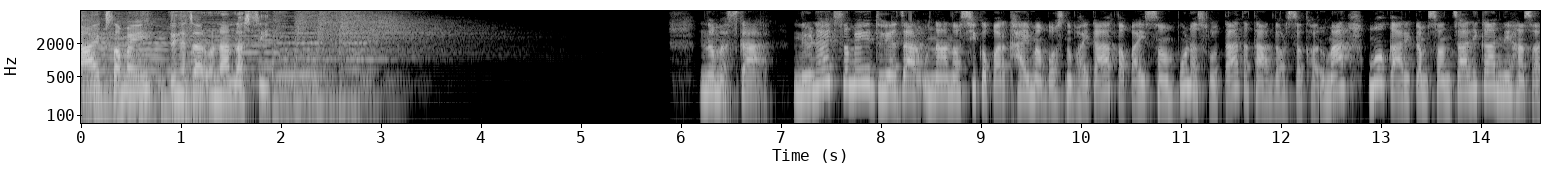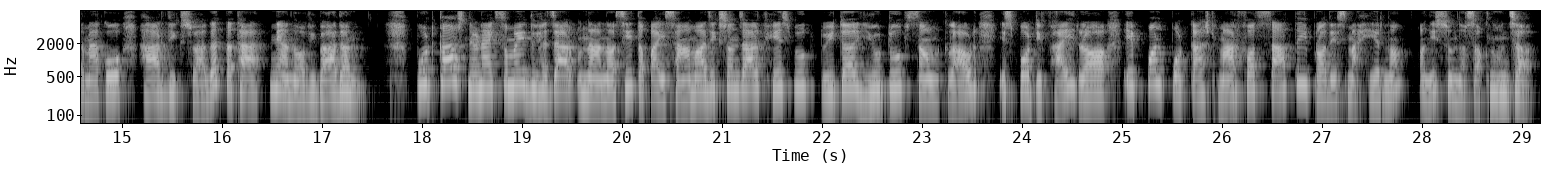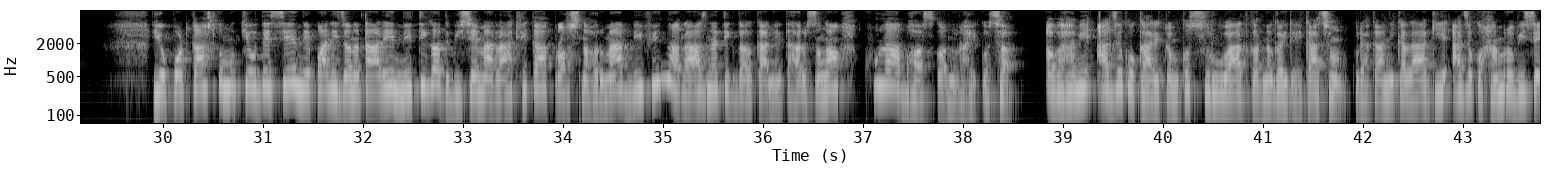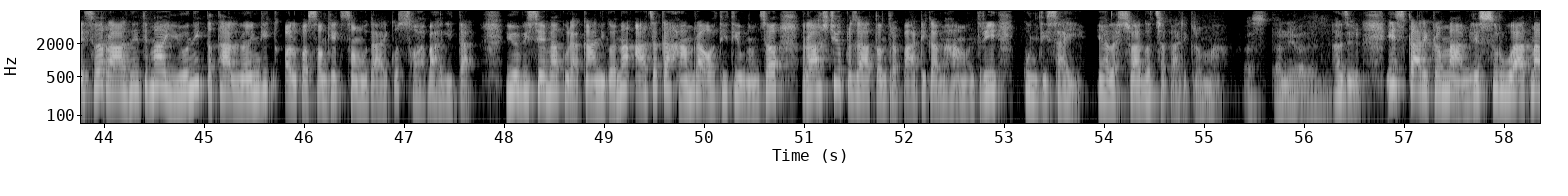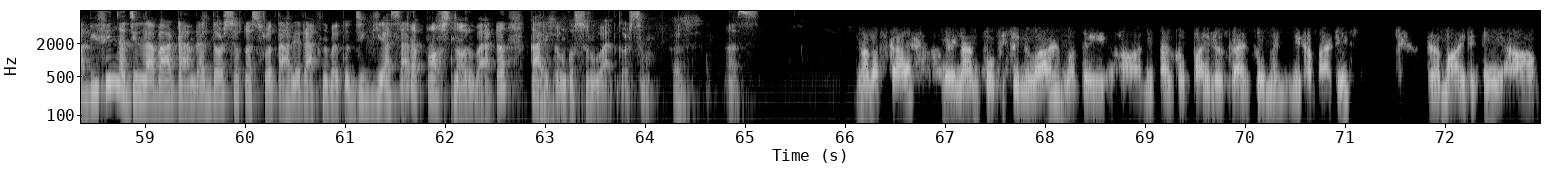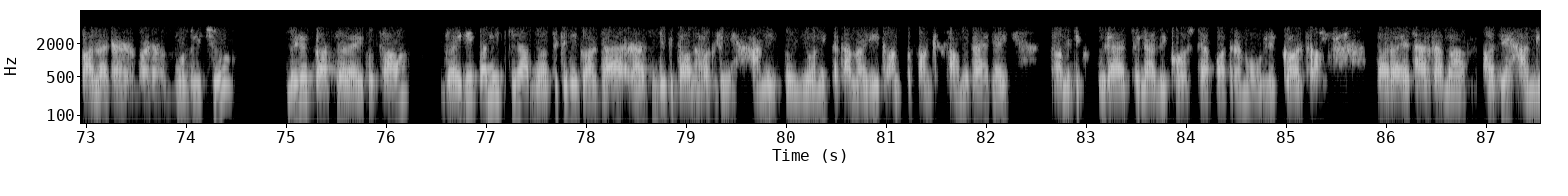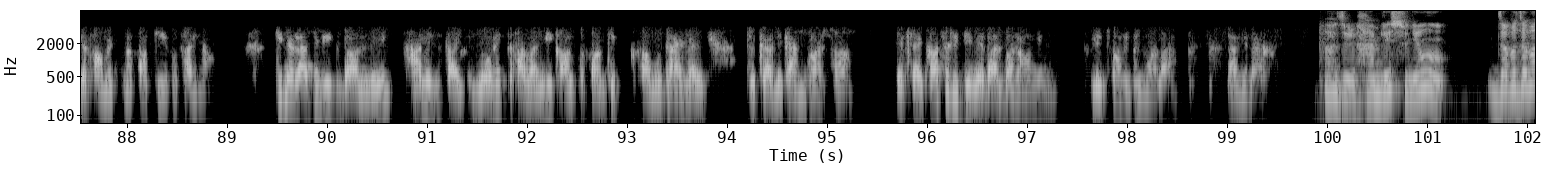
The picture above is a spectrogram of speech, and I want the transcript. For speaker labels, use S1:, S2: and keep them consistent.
S1: निर्णायक समय दुई हजार उनासी।
S2: नमस्कार। निर्णायक समय दुई हजार उनासीको पर्खाइमा बस्नुभएका तपाईँ सम्पूर्ण श्रोता तथा दर्शकहरूमा म कार्यक्रम सञ्चालिका नेहा शर्माको हार्दिक स्वागत तथा न्यानो अभिवादन। पोडकास्ट निर्णायक समय दुई हजार उनासी तपाईँ सामाजिक सञ्जाल Facebook Twitter YouTube SoundCloud Spotify र एप्पल पोडकास्ट मार्फत सातै प्रदेशमा हेर्न अनि सुन्न सक्नुहुन्छ। यो पोडकास्टको मुख्य उद्देश्य नेपाली जनताले नीतिगत विषयमा राखेका प्रश्नहरूमा विभिन्न राजनैतिक दलका नेताहरूसँग खुला बहस गर्नु रहेको छ। अब हामी आजको कार्यक्रमको सुरुवात गर्न गइरहेका छौँ। कुराकानीका लागि आजको हाम्रो विषय छ राजनीतिमा यौनिक तथा लैङ्गिक अल्पसङ्ख्यक समुदायको सहभागिता। यो विषयमा कुराकानी गर्न आजका हाम्रा अतिथि हुनुहुन्छ राष्ट्रिय प्रजातन्त्र पार्टीका महामन्त्री कुन्ती साई। यहाँलाई स्वागत छ कार्यक्रममा।
S3: धन्यवाद
S2: हजुर यस कार्यक्रममा हामीले सुरुवातमा विभिन्न जिल्लाबाट हाम्रा दर्शक र श्रोताहरूले राख्नुभएको जिज्ञासा र प्रश्नहरूबाट कार्यक्रमको सुरुवात गर्छौँ। हस्।
S4: नमस्कार मेरो नाम पोपी सुनुवार म चाहिँ नेपालको पहिलो ट्रान्स वुमेन मेकअप आर्टिस्ट र म अहिले चाहिँ बालुवाटारबाट बोल्दैछु। मेरो प्रश्न रहेको छ जहिले पनि चुनाव नजिकै गर्दा राजनीतिक दलहरूले हामीको यौनिक तथा लैङ्गिक अल्पसङ्ख्यक समुदायलाई समितिको कुरा चुनावी घोषणा पत्रमा उल्लेख गर्छ तर यथार्थमा अझै हामीले समेट्न सकिएको छैन। किन राजनीतिक दलले हामी जस्ता यौनिक तथा लैङ्गिक अल्पसङ्ख्यक समुदायलाई झुकाउने काम गर्छ? यसलाई कसरी जिम्मेवार बनाउने? प्लिज भनिदिनु होला। धन्यवाद।
S2: हजुर हामीले सुन्यौँ। जब जब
